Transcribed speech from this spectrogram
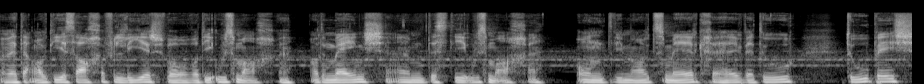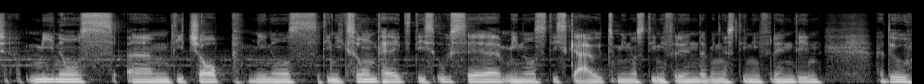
wenn du all die Sachen verlierst, die, die dich ausmachen. Oder meinst, ähm, dass die ausmachen. Und wie man halt zu merken, hey, wenn du du bist, minus ähm, dein Job, minus deine Gesundheit, dein Aussehen, minus dein Geld, minus deine Freunde, minus deine Freundin, wenn du,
